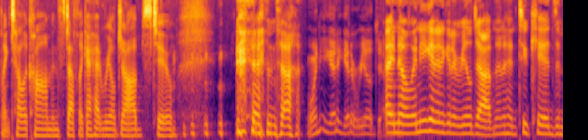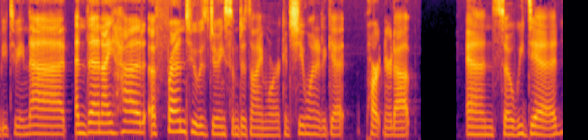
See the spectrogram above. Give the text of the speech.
like telecom and stuff. Like I had real jobs too. and uh, When are you to get a real job? I know when are you to get a real job? Then I had two kids in between that. And then I had a friend who was doing some design work and she wanted to get partnered up. And so we did.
